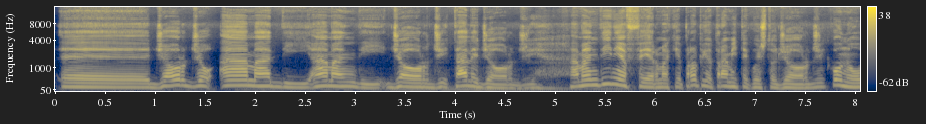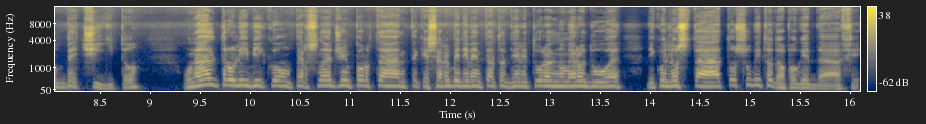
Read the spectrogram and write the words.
eh, Giorgio Amadi, Amandi, Giorgi, tale Giorgi. Amandini afferma che proprio tramite questo Giorgi conobbe, cito, Un altro libico, un personaggio importante che sarebbe diventato addirittura il numero due di quello Stato subito dopo Gheddafi.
